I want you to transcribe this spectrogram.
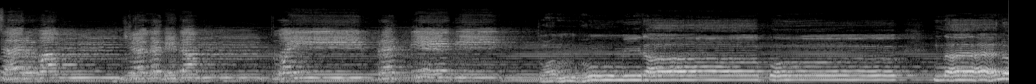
सर्वं जगदिदं त्वयि प्रत्येति त्वं भूमिरापो नीलो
